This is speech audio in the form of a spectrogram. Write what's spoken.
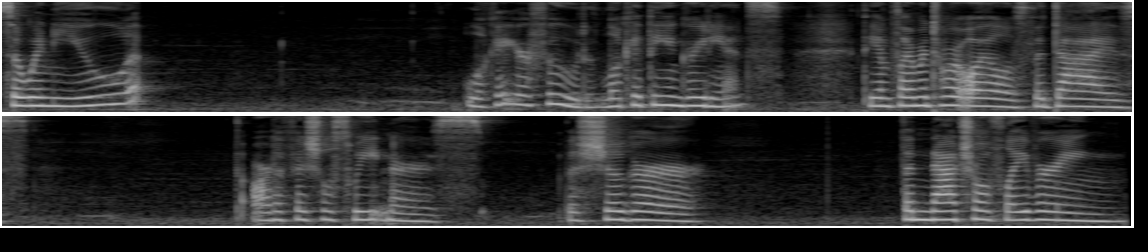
So when you look at your food, look at the ingredients, the inflammatory oils, the dyes, the artificial sweeteners, the sugar, the natural flavoring.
